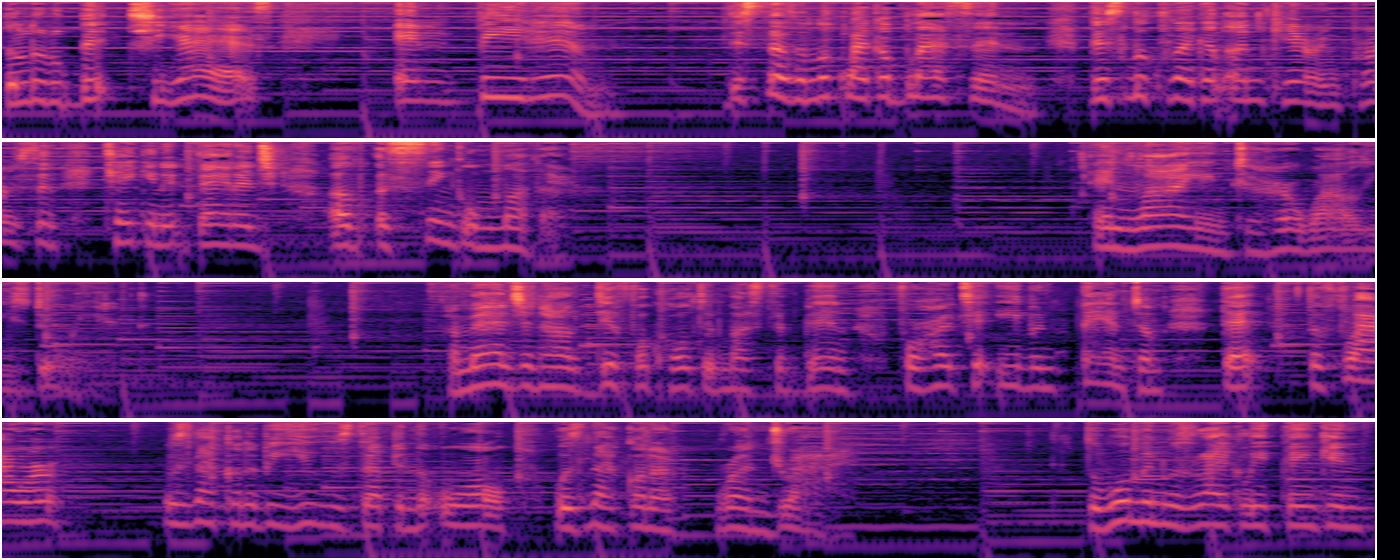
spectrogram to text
the little bit she has and feed him. This doesn't look like a blessing. This looks like an uncaring person taking advantage of a single mother and lying to her while he's doing it. Imagine how difficult it must have been for her to even phantom that the flour was not going to be used up and the oil was not going to run dry. The woman was likely thinking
